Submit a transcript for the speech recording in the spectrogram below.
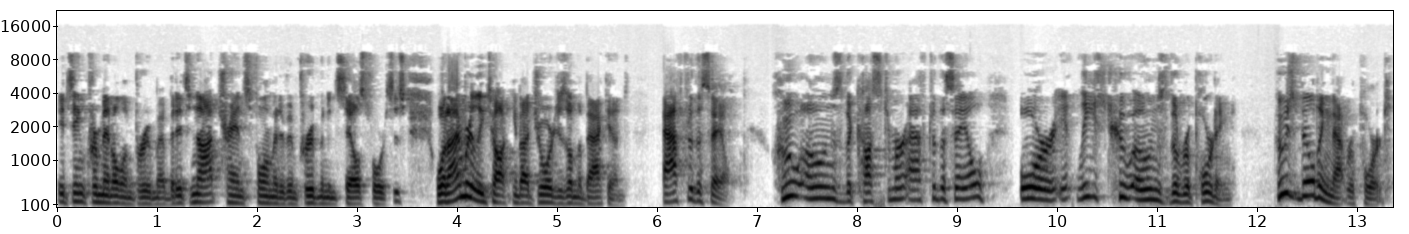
it's incremental improvement, but it's not transformative improvement in sales forces. What I'm really talking about, George, is on the back end after the sale. Who owns the customer after the sale? Or at least who owns the reporting? Who's building that report?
